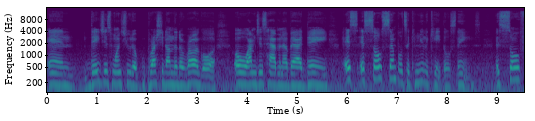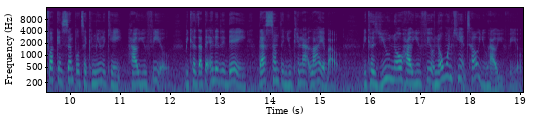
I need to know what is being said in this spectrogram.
and they just want you to brush it under the rug or oh i'm just having a bad day. It's it's so simple to communicate those things. It's so fucking simple to communicate how you feel. Because at the end of the day that's something you cannot lie about. Because you know how you feel. No one can't tell you how you feel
